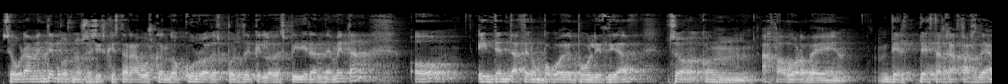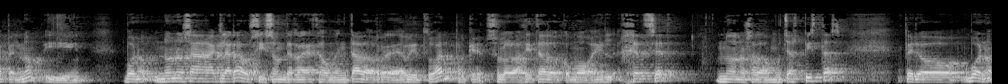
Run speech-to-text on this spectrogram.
seguramente, pues no sé si es que estará buscando curro después de que lo despidieran de Meta o intenta hacer un poco de publicidad con, a favor de, de, estas gafas de Apple, ¿no? Y bueno, no nos ha aclarado si son de realidad aumentada o realidad virtual, porque solo lo ha citado como el headset, no nos ha dado muchas pistas. Pero bueno,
